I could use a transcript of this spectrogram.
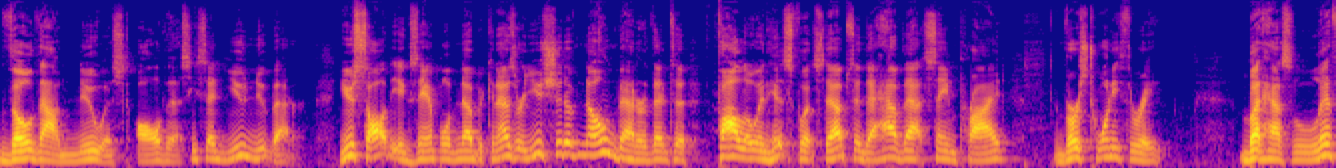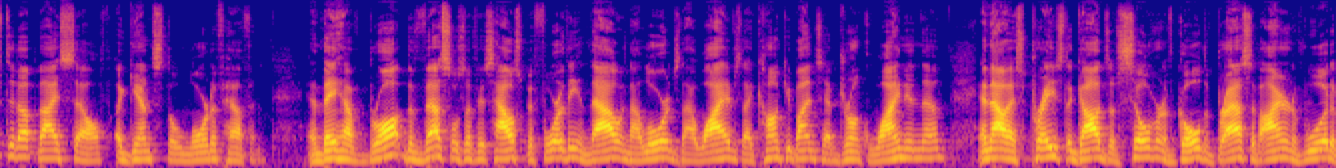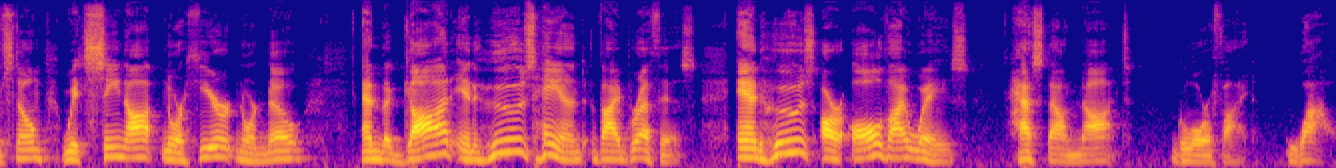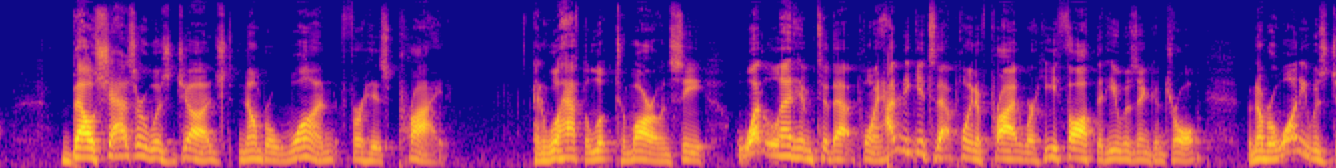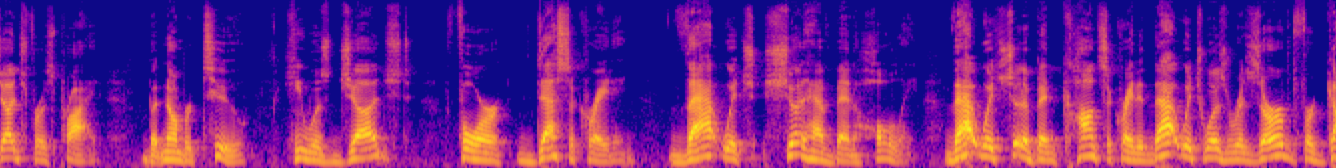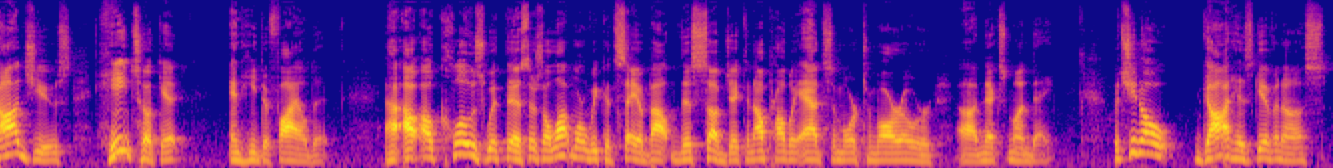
though thou knewest all this. He said, You knew better. You saw the example of Nebuchadnezzar. You should have known better than to follow in his footsteps and to have that same pride. Verse 23 But hast lifted up thyself against the Lord of heaven and they have brought the vessels of his house before thee, and thou and thy lords, thy wives, thy concubines have drunk wine in them. And thou hast praised the gods of silver, and of gold, of brass, of iron, of wood, of stone, which see not, nor hear, nor know. And the God in whose hand thy breath is, and whose are all thy ways, hast thou not glorified. Wow. Belshazzar was judged, number one, for his pride. And we'll have to look tomorrow and see what led him to that point. How did he get to that point of pride where he thought that he was in control? But number one, he was judged for his pride. But number two, he was judged for desecrating that which should have been holy, that which should have been consecrated, that which was reserved for God's use. He took it and he defiled it. I'll, I'll, close with this. There's a lot more we could say about this subject, and I'll probably add some more tomorrow or uh, next Monday. But you know, God has given us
